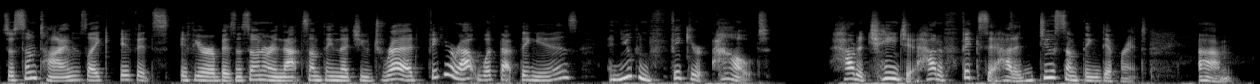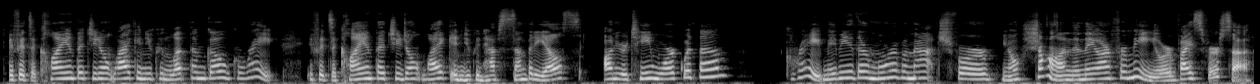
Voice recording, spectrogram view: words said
So sometimes, like if it's if you're a business owner and that's something that you dread, figure out what that thing is and you can figure out how to change it, how to fix it, how to do something different. Um, if it's a client that you don't like and you can let them go, great. If it's a client that you don't like and you can have somebody else on your team work with them, great. Maybe they're more of a match for, you know, Sean than they are for me or vice versa.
